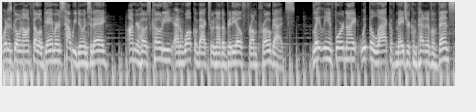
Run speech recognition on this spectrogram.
what is going on fellow gamers? How we doing today? I'm your host Cody, and welcome back to another video from Pro Guides. Lately in Fortnite, with the lack of major competitive events,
